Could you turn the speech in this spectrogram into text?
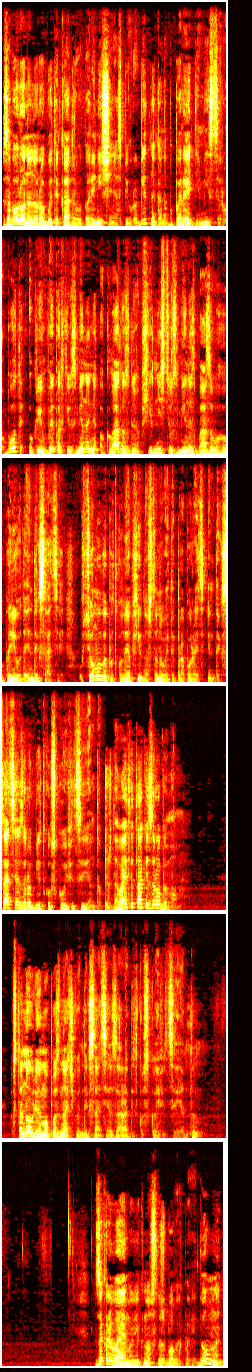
Заборонено робити кадрове переміщення співробітника на попереднє місце роботи, окрім випадків змінення окладу з необхідністю зміни з базового періоду індексації. У цьому випадку необхідно встановити прапорець індексація заробітку з коефіцієнтом. Тож, Давайте так і зробимо. Встановлюємо позначку індексація заробітку з коефіцієнтом. Закриваємо вікно службових повідомлень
